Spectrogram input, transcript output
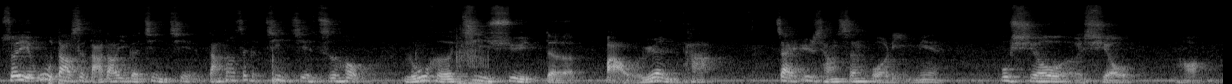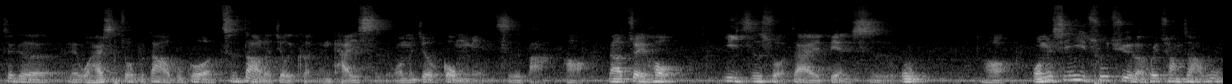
所以悟道是达到一个境界，达到这个境界之后。如何继续的保任它，在日常生活里面不修而修，好，这个我还是做不到。不过知道了就可能开始，我们就共勉之吧。好，那最后意之所在便是物，好，我们心意出去了会创造物，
